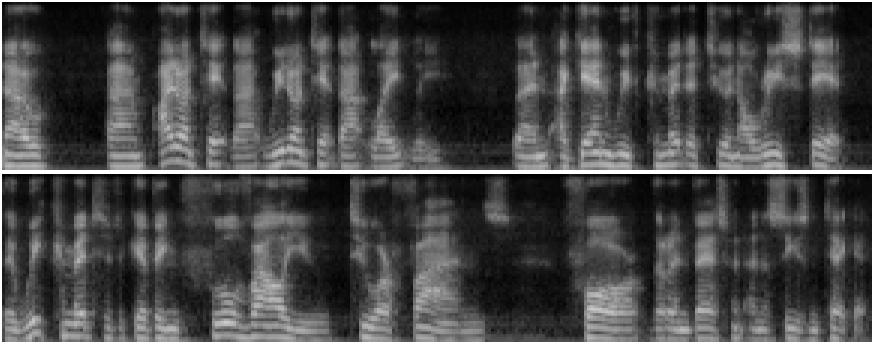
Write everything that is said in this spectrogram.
Now, um, I don't take that, we don't take that lightly. Then again, we've committed to, and I'll restate, that we committed to giving full value to our fans for their investment in a season ticket.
